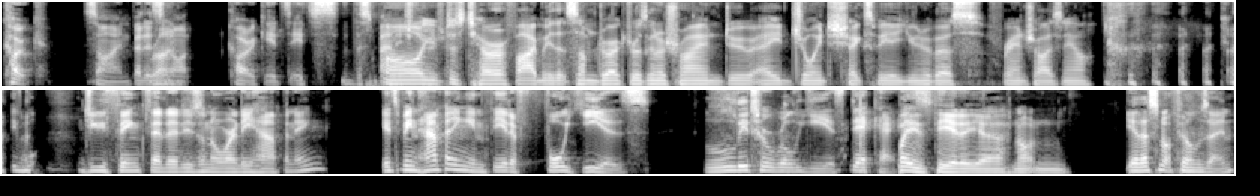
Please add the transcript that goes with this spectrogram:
Coke sign, but it's Right. not Coke. It's it's the Spanish. oh, you've just terrified me that some director is going to try and do a joint Shakespeare universe franchise now. Do you think that it isn't already happening? It's been happening in theater for years, literal years, decades. But in theater, yeah, not in. yeah, that's not film Zane.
